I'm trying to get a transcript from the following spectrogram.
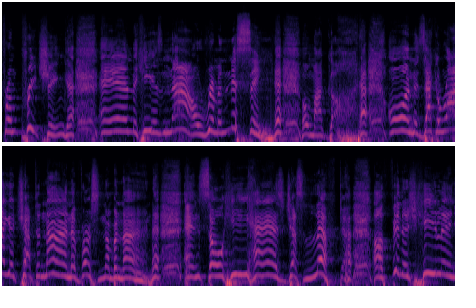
from preaching and he is now reminiscing, oh my God, on Zechariah chapter 9, verse number 9. And so he has just left, uh, uh, finished healing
